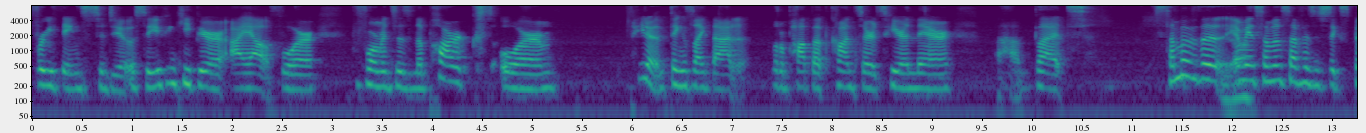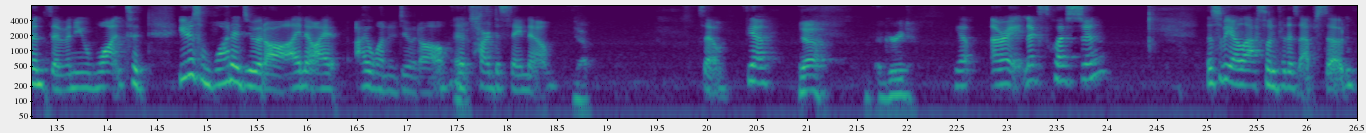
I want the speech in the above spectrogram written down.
free things to do, so you can keep your eye out for performances in the parks or you know things like that, little pop up concerts here and there. Uh, but some of the, Yeah. I mean, some of the stuff is just expensive, and you want to, you just want to do it all. I know, I I want to do it all. and It's hard to say no. Yep. So yeah, Yeah. Agreed. Yep. All right. Next question. This will be our last one for this episode.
